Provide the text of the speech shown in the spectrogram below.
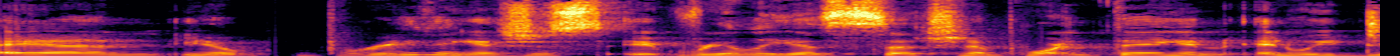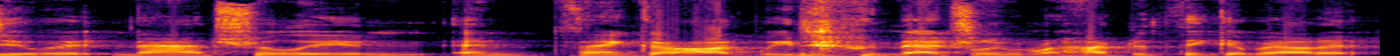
and, you know, breathing is just, it really is such an important thing. And, and we do it naturally. And, and thank God we do it naturally. We don't have to think about it.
